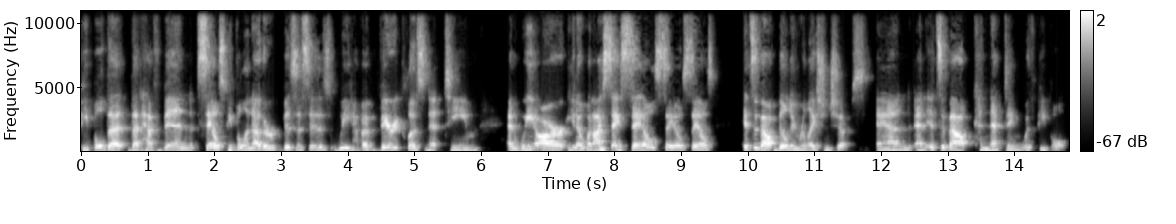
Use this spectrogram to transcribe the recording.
people that that have been salespeople in other businesses. We have a very close knit team. And we are you know when i say sales sales sales it's about building relationships and and it's about connecting with people.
